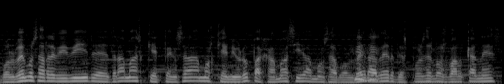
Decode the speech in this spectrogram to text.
volvemos a revivir eh, dramas que pensábamos que en Europa jamás íbamos a volver a ver después de los Balcanes.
